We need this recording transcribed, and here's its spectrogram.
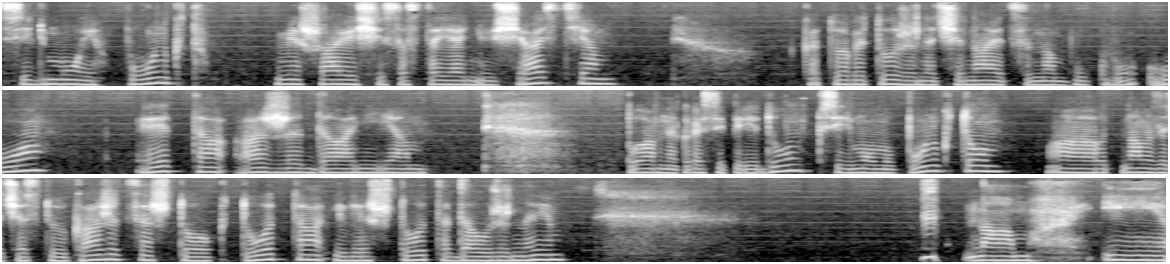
седьмой пункт, мешающий состоянию счастья, который тоже начинается на букву О. Это ожидание. Плавно как раз и перейду к седьмому пункту. А, вот нам зачастую кажется, что кто-то или что-то должны нам. И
